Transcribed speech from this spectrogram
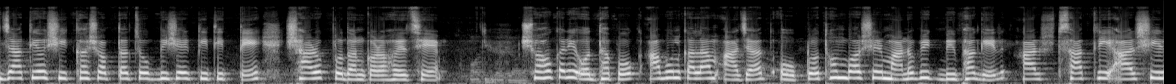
জাতীয় শিক্ষা সপ্তাহ চব্বিশের কৃতিত্বে স্মারক প্রদান করা হয়েছে। সহকারী অধ্যাপক আবুল কালাম আজাদ ও প্রথম বর্ষের মানবিক বিভাগের আর ছাত্রী আরশির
